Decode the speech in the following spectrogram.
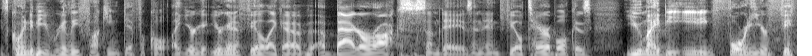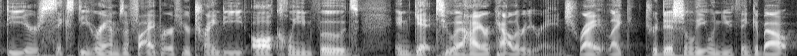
it's going to be really fucking difficult. Like you're you're gonna feel like a, a bag of rocks some days and, and feel terrible because you might be eating 40 or 50 or 60 grams of fiber if you're trying to eat all clean foods and get to a higher calorie range, right? Like traditionally, when you think about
